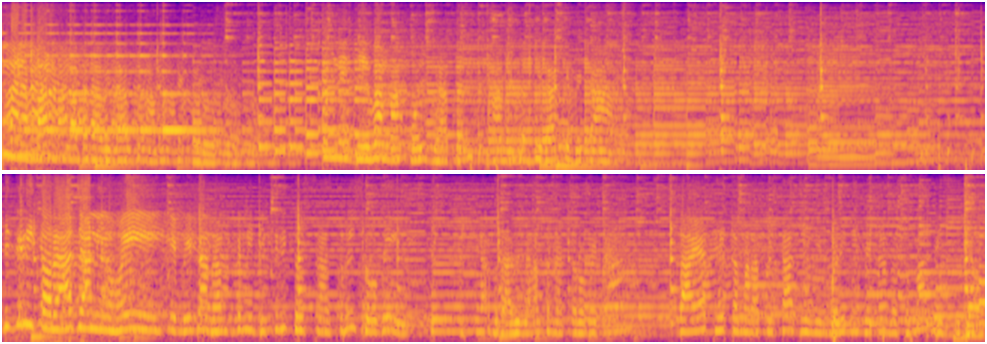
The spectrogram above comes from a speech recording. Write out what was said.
મારા બાળકલા બધા વિલાસના માટે કરો છો. તમને દેવામાં કોઈ જાતની નથી રાખી, બેટા. દીકરી તો રાજાની હોય કે બેટા રંકની દીકરી તો સાસરી શોભે. એટલા બધા વિલાપ ના કરો બેટા. દાયા થઈ તમારા પિતાજીને મળીને બેટા રથમાં બેસી જાઓ.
